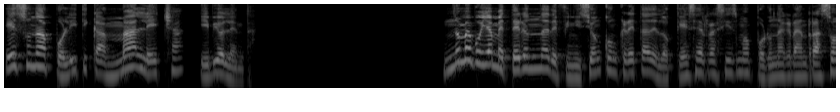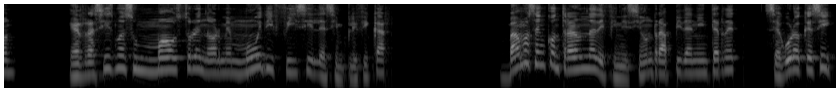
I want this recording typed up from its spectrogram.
es una política mal hecha y violenta. No me voy a meter en una definición concreta de lo que es el racismo por una gran razón. El racismo es un monstruo enorme muy difícil de simplificar. ¿Vamos a encontrar una definición rápida en Internet? Seguro que sí,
